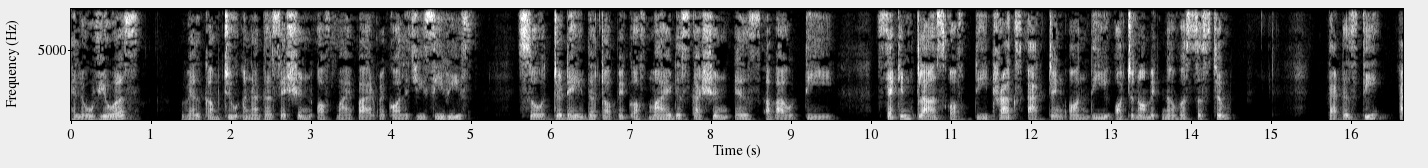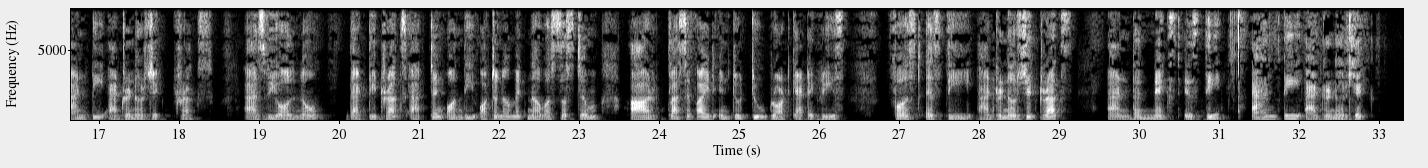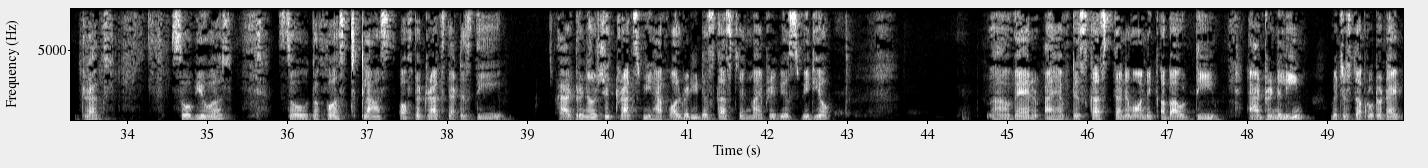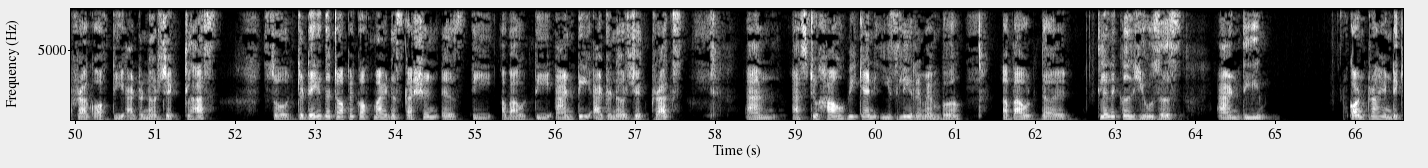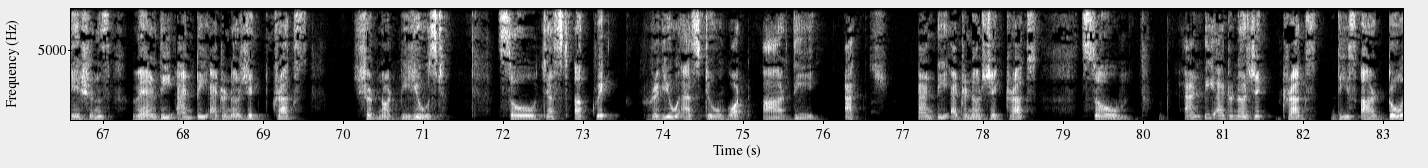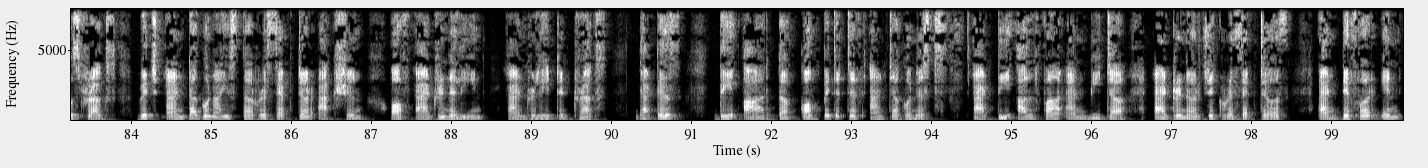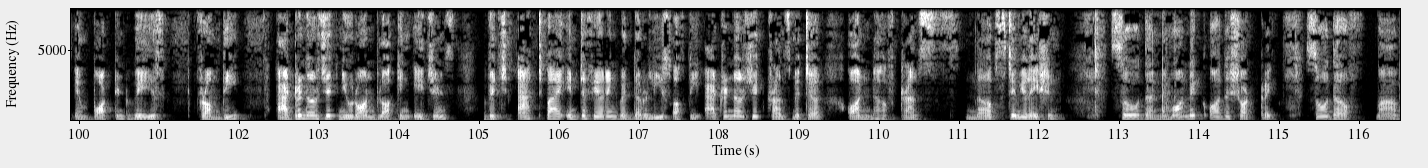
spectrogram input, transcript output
Hello, viewers. Welcome to another session of my pharmacology series. So, today the topic of my discussion is about the second class of the drugs acting on the autonomic nervous system, that is the anti-adrenergic drugs. As we all know, that the drugs acting on the autonomic nervous system are classified into two broad categories. First is the adrenergic drugs and the next is the anti-adrenergic drugs. So viewers, so the first class of the drugs that is the adrenergic drugs we have already discussed in my previous video uh, where I have discussed the mnemonic about the adrenaline which is the prototype drug of the adrenergic class. So today the topic of my discussion is the about the anti-adrenergic drugs and as to how we can easily remember about the clinical uses and the contraindications where the anti-adrenergic drugs should not be used. So just a quick review as to what are the anti-adrenergic drugs. So anti-adrenergic drugs, these are those drugs which antagonize the receptor action of adrenaline and related drugs. That is, they are the competitive antagonists at the alpha and beta adrenergic receptors and differ in important ways from the adrenergic neuron blocking agents which act by interfering with the release of the adrenergic transmitter on nerve trans nerve stimulation so the mnemonic or the short trick so the uh,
